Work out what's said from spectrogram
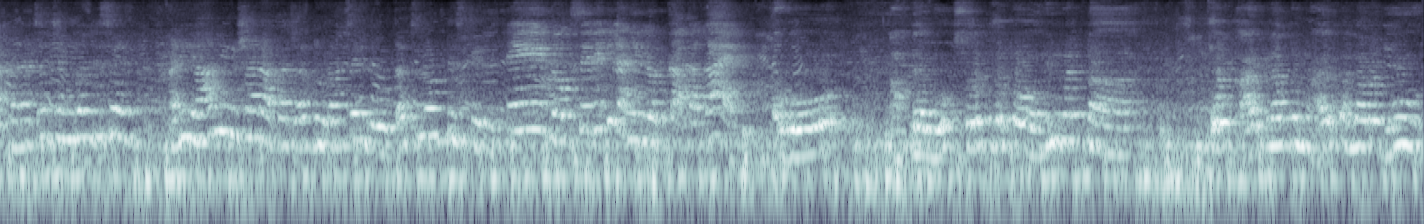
कारखान्याचं जंगल दिसेल आणि या निरशा राखाच्या धुराचे लोटच लोट दिसतील. ते लोकसेवेतील आणि लोक काका काय? अहो आपल्या लोकसुरक्षेचा अनिल ना तो कारखान्यातून बाहेर पडणारा धूर.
